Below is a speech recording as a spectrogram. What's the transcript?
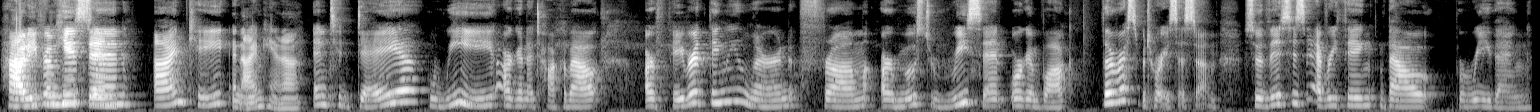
Howdy from Houston. I'm Kate, And I'm Hannah. and today we are going to talk about our favorite thing we learned from our most recent organ block, the respiratory system. So, this is everything about breathing,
